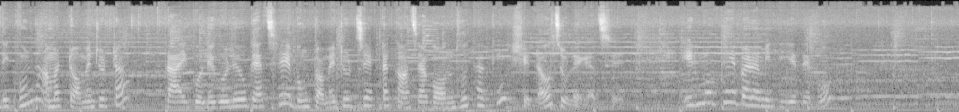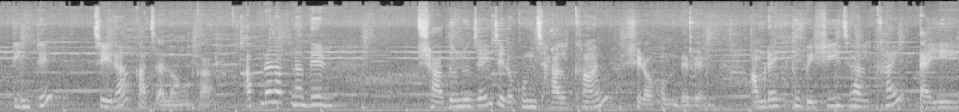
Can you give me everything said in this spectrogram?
দেখুন, আমার টমেটোটা প্রায় গলে গলেও গেছে এবং টমেটোর যে একটা কাঁচা গন্ধ থাকে সেটাও চলে গেছে। এর মধ্যে এবার আমি দিয়ে দেব তিনটে চেরা কাঁচা লঙ্কা। আপনারা আপনাদের স্বাদ অনুযায়ী যেরকম ঝাল খান, সেরকম দেবেন। আমরা একটু বেশিই ঝাল খাই, তাই এই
